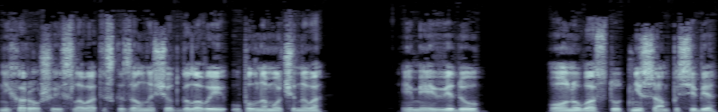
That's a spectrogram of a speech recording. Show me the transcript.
Нехорошие слова ты сказал насчет головы уполномоченного. Имей в виду, он у вас тут не сам по себе.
